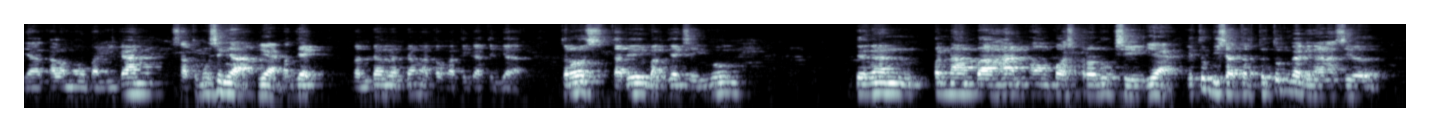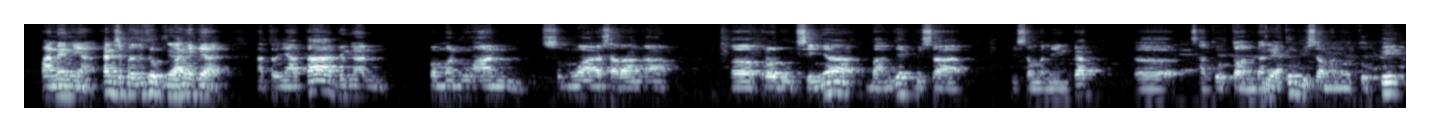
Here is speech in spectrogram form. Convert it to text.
Ya kalau mau bandingkan satu musim ya, yeah. Bang Jack, rendang-rendang atau K3 tiga. Terus tadi Bang Jack singgung dengan penambahan ongkos produksi, yeah. itu bisa tertutup nggak dengan hasil panennya? Kan seperti itu yeah. banyak ya. Nah ternyata dengan pemenuhan semua sarana uh, produksinya, Bang Jack bisa bisa meningkat satu ton dan yeah. itu bisa menutupi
